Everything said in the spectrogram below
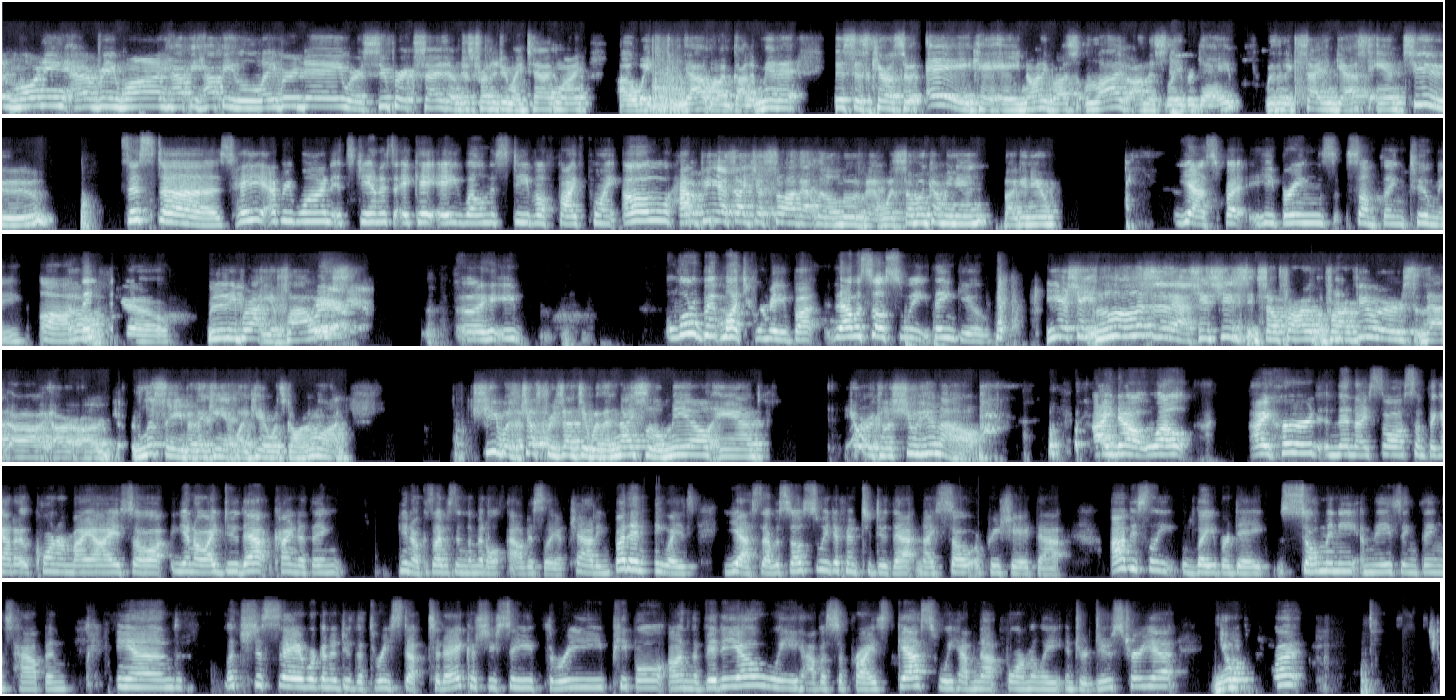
Good morning, everyone. Happy, happy Labor Day. We're super excited. I'm just trying to do my tagline. I'll wait to do that when I've got a minute. This is Carol Sue, AKA Naughty Boss, live on this Labor Day with an exciting guest and two Sisters, hey everyone, it's Janice, aka Wellness Diva 5.0. Oh, oh P.S. I just saw that little movement. Was someone coming in bugging you? Yes, but he brings something to me. Aw, oh. thank you. What did he brought you? Flowers? Uh, he a little bit much for me, but that was so sweet. Thank you. Yeah, she listen to that. She's she's so for our for our viewers that uh, are are listening, but they can't like hear what's going on. She was just presented with a nice little meal, and you were going to shoot him out. I know. Well, I heard, and then I saw something out of the corner of my eye. So uh, you know, I do that kind of thing you know, because I was in the middle, obviously, of chatting. But, anyways, yes, that was so sweet of him to do that. And I so appreciate that. Obviously, Labor Day, so many amazing things happen. And let's just say we're going to do the three step today because you see three people on the video. We have a surprise guest. We have not formally introduced her yet. Nope. But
